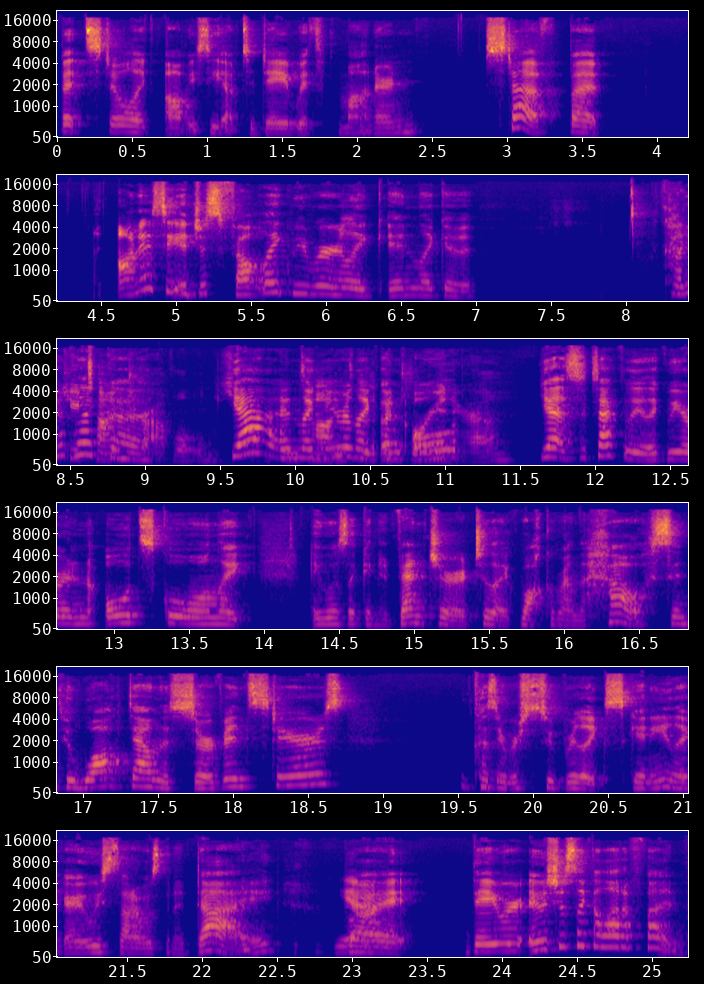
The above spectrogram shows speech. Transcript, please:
but still like obviously up to date with modern stuff. But honestly, it just felt like we were like in like a kind like of you like time a, traveled. Yeah, and like we were like an Victorian old era. Yes, exactly. Like we were in an old school and like it was like an adventure to like walk around the house and to walk down the servant stairs because they were super like skinny. Like I always thought I was gonna die. yeah. But they were it was just like a lot of fun.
